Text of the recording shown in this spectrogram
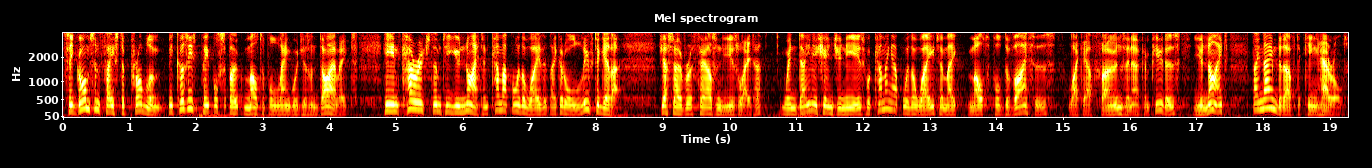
See, Gormson faced a problem. Because his people spoke multiple languages and dialects, he encouraged them to unite and come up with a way that they could all live together. Just over a thousand years later, when Danish engineers were coming up with a way to make multiple devices, like our phones and our computers, unite, they named it after King Harold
